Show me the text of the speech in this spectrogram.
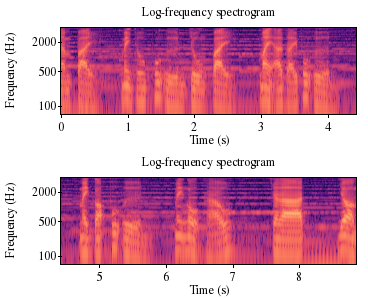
นำไป ไม่ถูกผู้อื่นจูงไป ไม่อาศัยผู้อื่น ไม่เกาะผู้อื่น ไม่โง่เขลาฉลาด ย่อม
